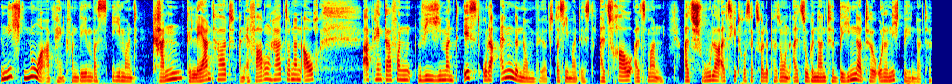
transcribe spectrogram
nicht nur abhängt von dem, was jemand kann, gelernt hat, an Erfahrung hat, sondern auch abhängt davon, wie jemand ist oder angenommen wird, dass jemand ist. Als Frau, als Mann, als Schwuler, als heterosexuelle Person, als sogenannte Behinderte oder Nichtbehinderte,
